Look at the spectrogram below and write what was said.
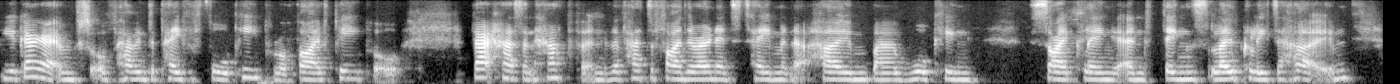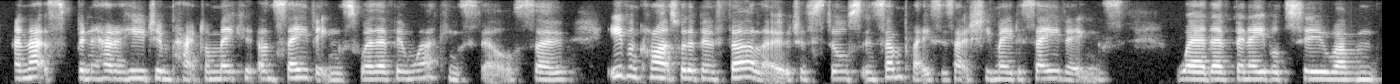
you're going out and sort of having to pay for four people or five people. That hasn't happened. They've had to find their own entertainment at home by walking cycling and things locally to home. And that's been had a huge impact on making on savings where they've been working still. So even clients would have been furloughed have still in some places actually made a savings where they've been able to um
